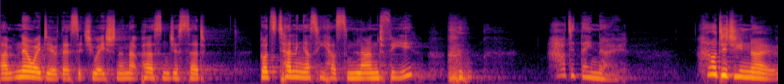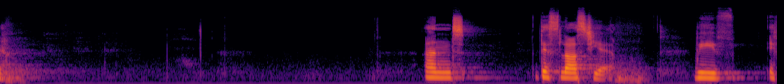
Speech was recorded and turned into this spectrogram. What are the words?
um, no idea of their situation. And that person just said, God's telling us He has some land for you. How did they know? How did you know? And this last year, we've if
